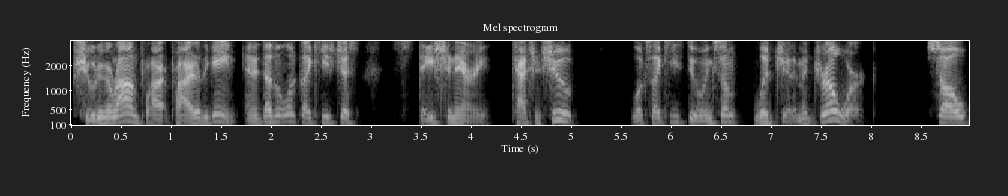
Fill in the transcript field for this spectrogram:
shooting around prior, to the game. And it doesn't look like he's just stationary catch and shoot. Looks like he's doing some legitimate drill work. So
